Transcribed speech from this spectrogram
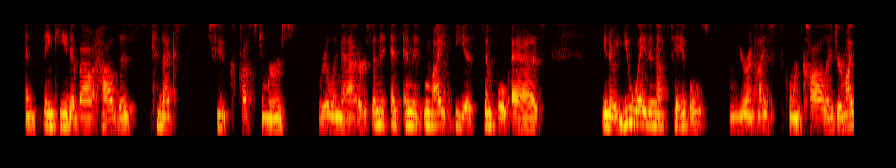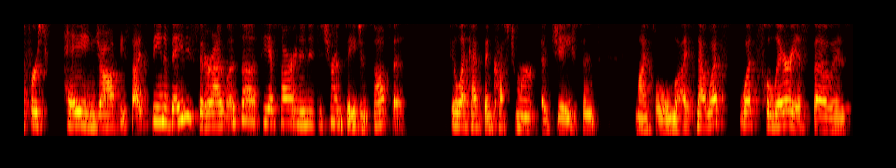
and thinking about how this connects to customers really matters. And, and, and it might be as simple as, you know, you wait enough tables when you're in high school and college, or my first paying job besides being a babysitter, I was a CSR in an insurance agent's office. I feel like I've been customer adjacent my whole life. Now, what's what's hilarious though is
